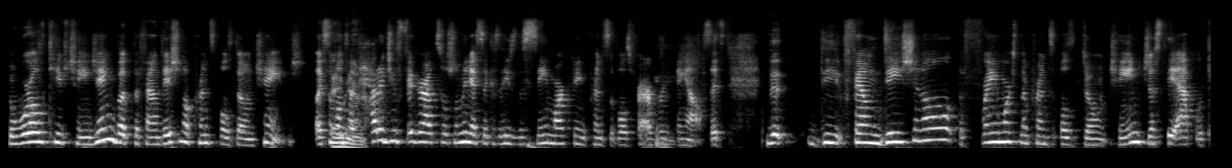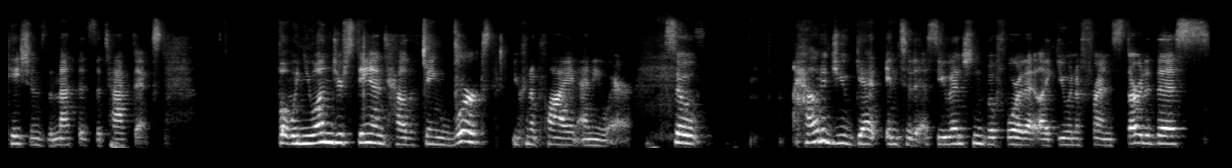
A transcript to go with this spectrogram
the world keeps changing but the foundational principles don't change. Like someone's Amen. like how did you figure out social media? Because these use the same marketing principles for mm. everything else. It's the the foundational the frameworks and the principles don't change just the applications the methods the tactics. But when you understand how the thing works you can apply it anywhere. So how did you get into this? You mentioned before that like you and a friend started this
